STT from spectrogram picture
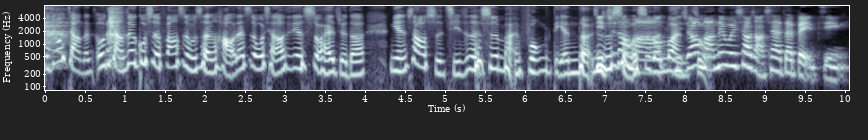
我觉得我讲的，我讲这个故事的方式不是很好，但是我想到这件事，我还是觉得年少时期真的是蛮疯癫的，就是什么事都乱。你知道吗？那位校长现在在北京，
